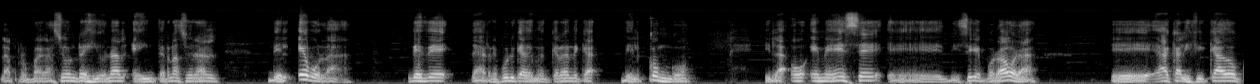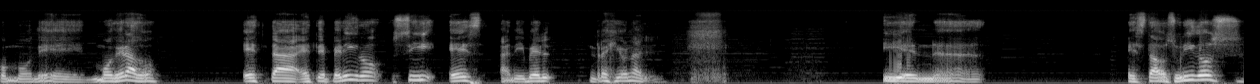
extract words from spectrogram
la propagación regional e internacional del ébola desde la República Democrática del Congo y la OMS eh, dice que por ahora eh, ha calificado como de moderado esta, este peligro si es a nivel regional. Y en eh, Estados Unidos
